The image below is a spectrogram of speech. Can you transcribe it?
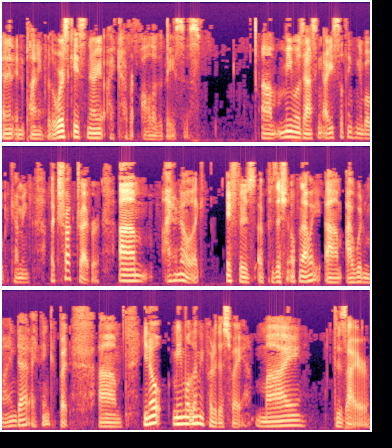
and then in planning for the worst case scenario, I cover all of the bases. Um, Mimo was asking, are you still thinking about becoming a truck driver? Um, I don't know. Like if there's a position open that way, um, I wouldn't mind that, I think. But, um, you know, Mimo, let me put it this way. My desire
